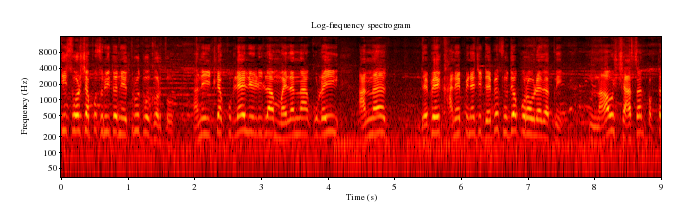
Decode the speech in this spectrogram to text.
तीस वर्षापासून इथं नेतृत्व करतो. आणि इथल्या कुठल्याही लेडीला महिलांना कुठेही अन्न डबे खाण्यापिण्याचे डबे सुद्धा पुरवले जात नाही. नाव शासन फक्त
